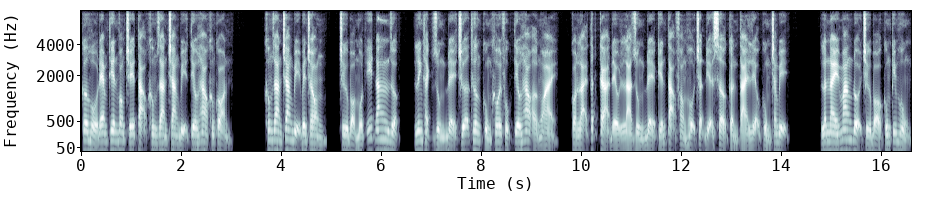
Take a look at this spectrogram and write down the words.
cơ hồ đem thiên vong chế tạo không gian trang bị tiêu hao không còn. Không gian trang bị bên trong, trừ bỏ một ít đan dược, linh thạch dùng để chữa thương cùng khôi phục tiêu hao ở ngoài, còn lại tất cả đều là dùng để kiến tạo phòng hộ trận địa sở cần tài liệu cùng trang bị. Lần này mang đội trừ bỏ cung Kim Hùng,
